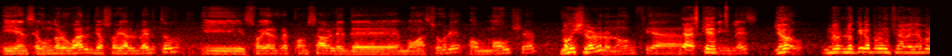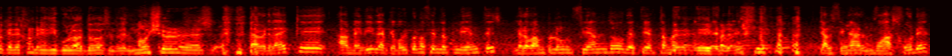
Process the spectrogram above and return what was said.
Y en segundo lugar, yo soy Alberto y soy el responsable de Moasure o Mosher, Mosher. pronuncia Ya, es que en inglés. Yo no, no quiero pronunciarlo yo porque dejo en ridículo a todos. Entonces, Mosher es. La verdad es que a medida que voy conociendo clientes, me lo van pronunciando de cierta manera. de pero es cierto que al final Moasure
